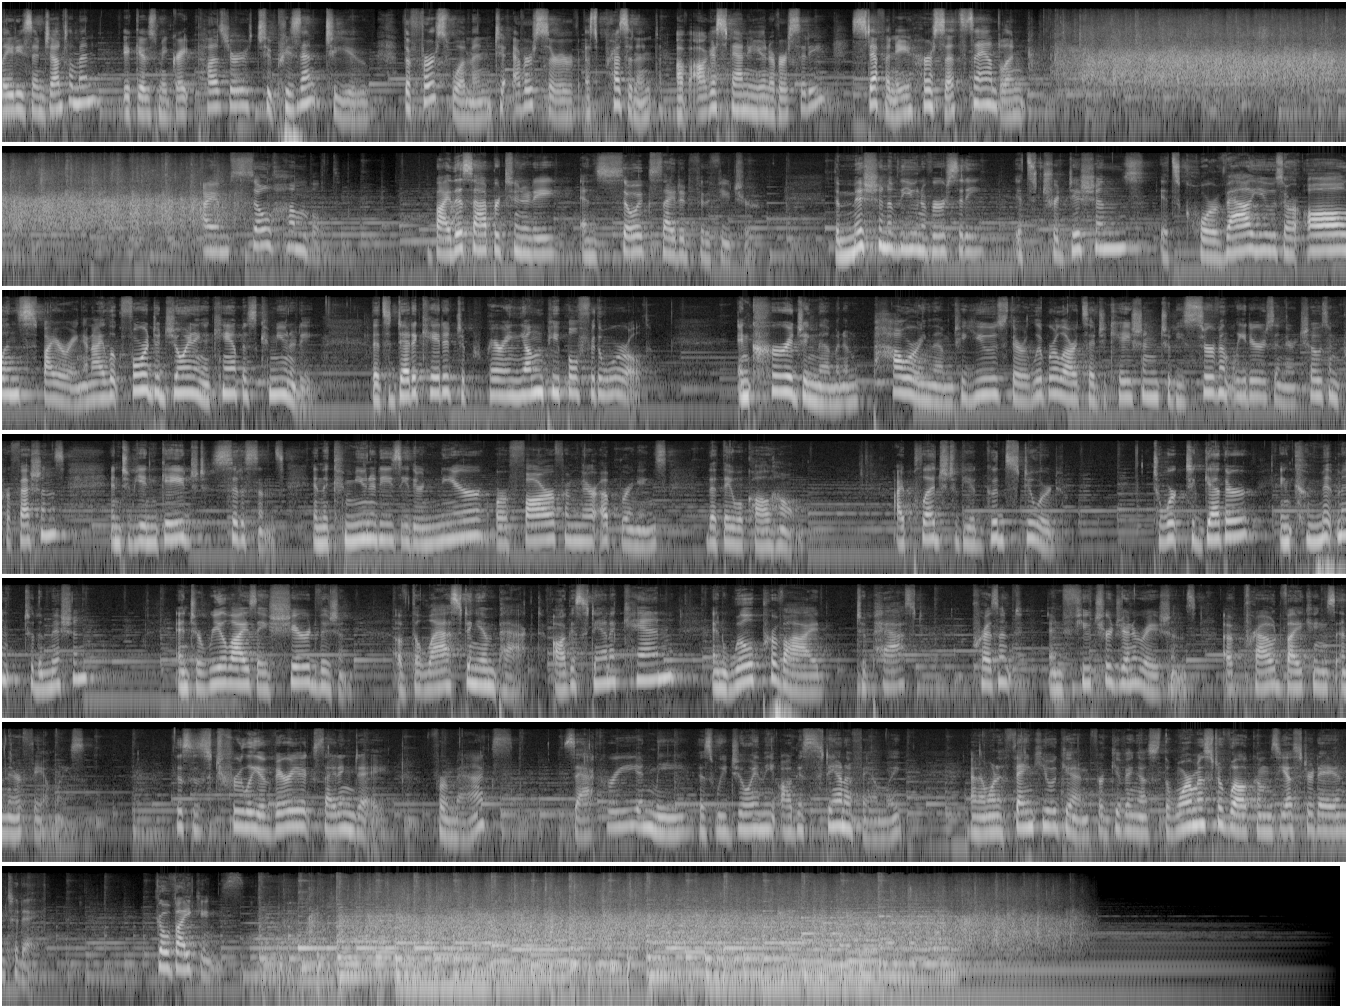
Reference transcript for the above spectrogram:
Ladies and gentlemen, it gives me great pleasure to present to you the first woman to ever serve as president of Augustana University, Stephanie Herseth Sandlin. I am so humbled by this opportunity and so excited for the future. The mission of the university, its traditions, its core values are all inspiring, and I look forward to joining a campus community that's dedicated to preparing young people for the world, encouraging them and empowering them to use their liberal arts education to be servant leaders in their chosen professions and to be engaged citizens in the communities either near or far from their upbringings that they will call home. I pledge to be a good steward, to work together in commitment to the mission, and to realize a shared vision of the lasting impact Augustana can and will provide to past, present, and future generations of proud Vikings and their families. This is truly a very exciting day for Max, Zachary, and me as we join the Augustana family and I want to thank you again for giving us the warmest of welcomes yesterday and today. Go Vikings!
